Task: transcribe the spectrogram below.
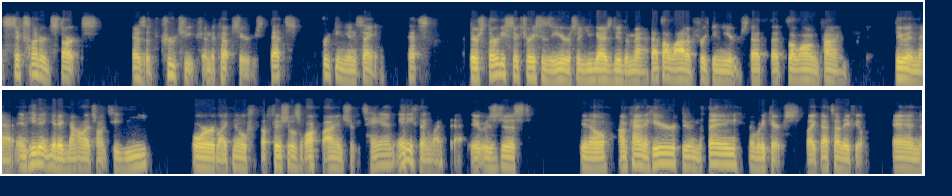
600 starts as a crew chief in the Cup Series. That's freaking insane that's there's 36 races a year, so you guys do the math. That's a lot of freaking years. That that's a long time doing that. And he didn't get acknowledged on TV or like no officials walked by and shook his hand, anything like that. It was just, you know, I'm kind of here doing the thing. Nobody cares. Like that's how they feel. And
